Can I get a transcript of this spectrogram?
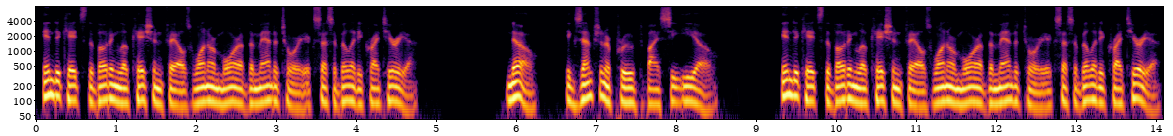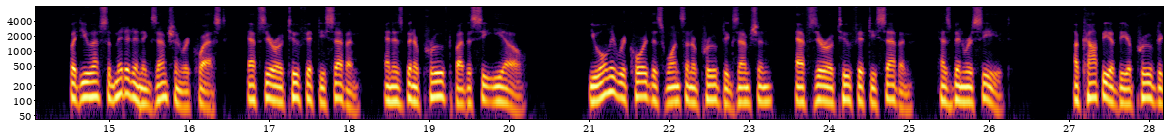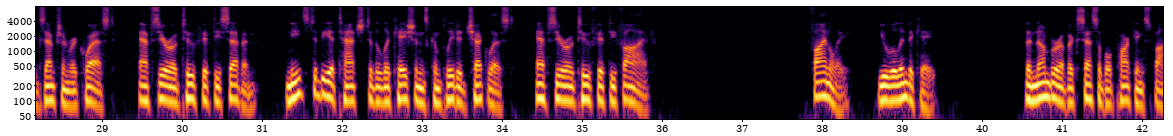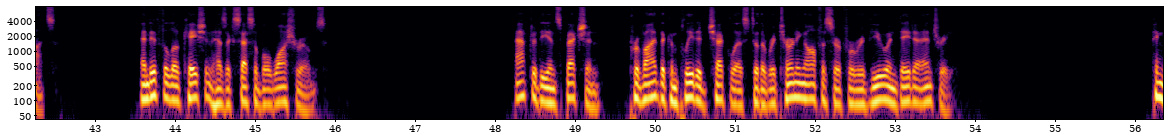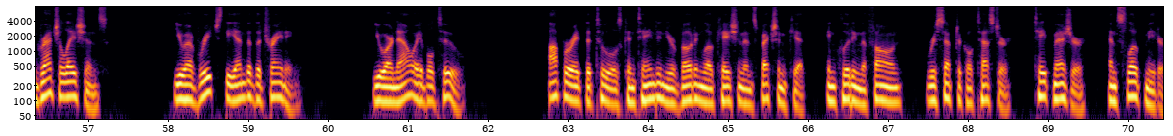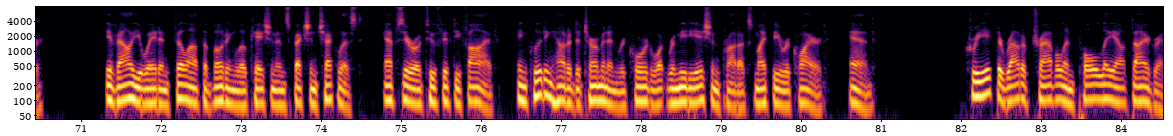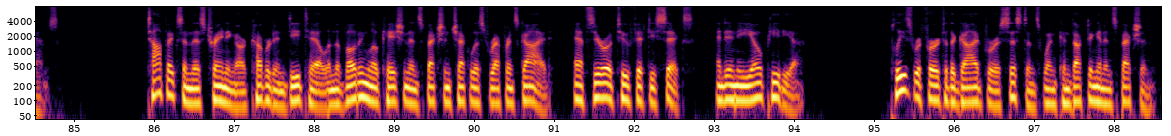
indicates the voting location fails one or more of the mandatory accessibility criteria. No, exemption approved by CEO. indicates the voting location fails one or more of the mandatory accessibility criteria, but you have submitted an exemption request, F0257, and has been approved by the CEO. You only record this once an approved exemption, F0257, has been received. A copy of the approved exemption request, F0257, needs to be attached to the location's completed checklist, F0255. Finally, you will indicate the number of accessible parking spots and if the location has accessible washrooms. After the inspection, provide the completed checklist to the returning officer for review and data entry. Congratulations! You have reached the end of the training. You are now able to operate the tools contained in your voting location inspection kit, including the phone, receptacle tester, tape measure, and slope meter. Evaluate and fill out the voting location inspection checklist, F0255, including how to determine and record what remediation products might be required, and create the route of travel and poll layout diagrams. Topics in this training are covered in detail in the Voting Location Inspection Checklist Reference Guide, F0256, and in EOpedia. Please refer to the guide for assistance when conducting an inspection.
